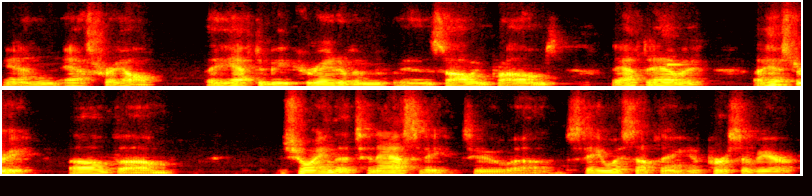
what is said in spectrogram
and ask for help. They have to be creative in, in solving problems. They have to have a, a history of um, showing the tenacity to uh, stay with something and persevere.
